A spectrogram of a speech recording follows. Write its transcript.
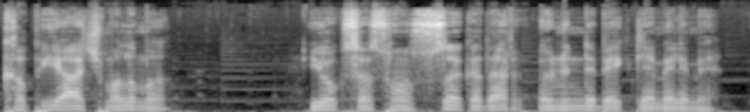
Kapıyı açmalı mı? Yoksa sonsuza kadar önünde beklemeli mi?''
